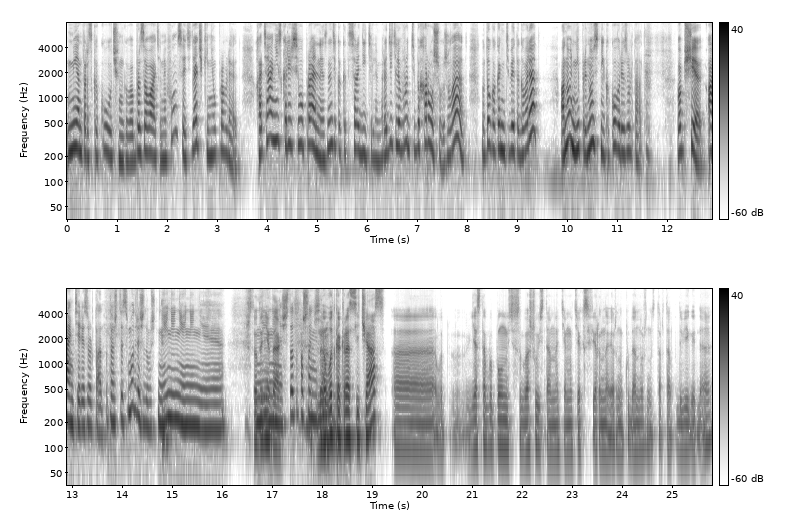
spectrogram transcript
менторской, коучинговой, образовательной функции эти дядечки не управляют. Хотя они, скорее всего, правильные. Знаете, как это с родителями. Родители вроде тебе хорошего желают, но то, как они тебе это говорят, оно не приносит никакого результата. Вообще антирезультат. Потому что ты смотришь и думаешь, не-не-не-не-не. Что-то не, так. Что-то пошло не Но так. вот как раз сейчас э, вот, я с тобой полностью соглашусь там на тему тех сфер, наверное, куда нужно стартап двигать, да.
